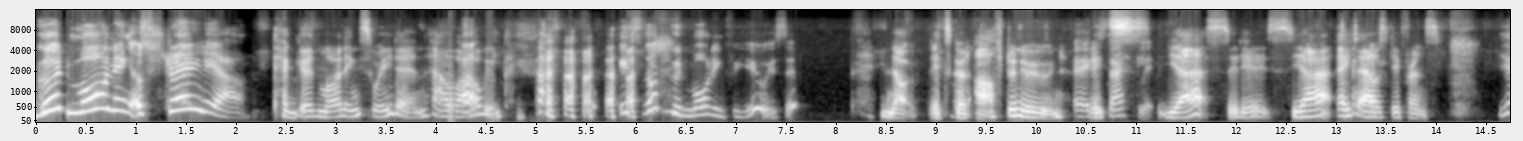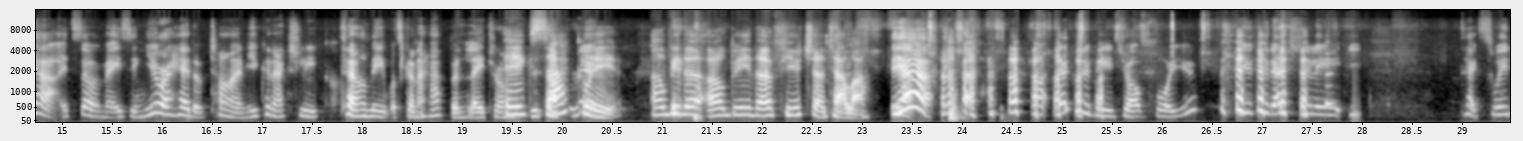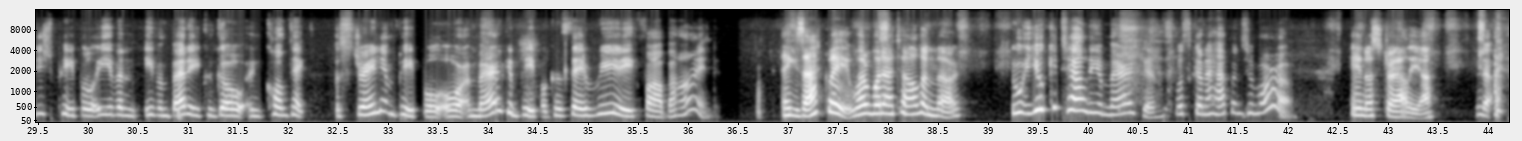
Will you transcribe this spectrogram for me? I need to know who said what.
Speaker 1: Good morning, Australia.
Speaker 2: Good morning, Sweden. How are we?
Speaker 1: It's not good morning for you, is it?
Speaker 2: no, it's good afternoon. It's-
Speaker 1: Exactly.
Speaker 2: yes, it is. Yeah, eight hours difference.
Speaker 1: Yeah, it's so amazing. You're ahead of time. You can actually tell me what's going to happen later on.
Speaker 2: Exactly. I'll be the I'll be the future teller.
Speaker 1: Yeah, Uh, that could be a job for you. You could actually contact Swedish people, or even even better, you could go and contact Australian people or American people because they're really far behind.
Speaker 2: Exactly. What would I tell them though?
Speaker 1: You could tell the Americans what's going to happen tomorrow.
Speaker 2: In Australia.
Speaker 1: No.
